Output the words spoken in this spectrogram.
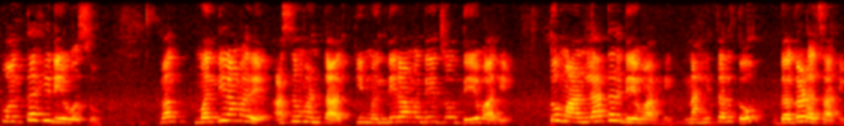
कोणताही देव असो. मग मंदिरामध्ये असं म्हणतात की मंदिरामध्ये जो देव आहे तो मांडला तर देव आहे नाहीतर तो दगडच आहे.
